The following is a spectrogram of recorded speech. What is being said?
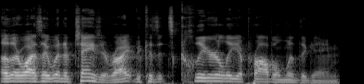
Otherwise, they wouldn't have changed it, right? Because it's clearly a problem with the game.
